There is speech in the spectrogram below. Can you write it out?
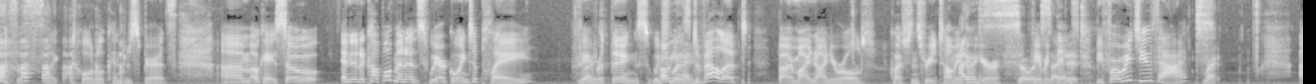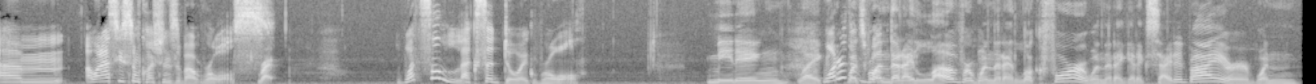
this is like total kindred spirits. Um, okay, so and in a couple of minutes we are going to play favorite Right. things, which Oh, was yay. developed by my nine-year-old. Questions for you. Tell me about I'm your so favorite excited. things. Before we do that, Right. Um, I want to ask you some questions about roles. Right. What's a Lexa Doig role? Meaning, like, What are what's ro- one that I love, or one that I look for, or one that I get excited by, or one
